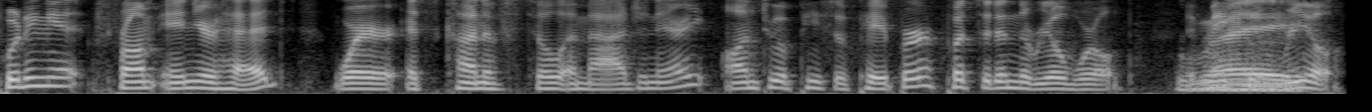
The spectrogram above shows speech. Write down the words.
putting it from in your head, where it's kind of still imaginary, onto a piece of paper, puts it in the real world. It makes it real.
